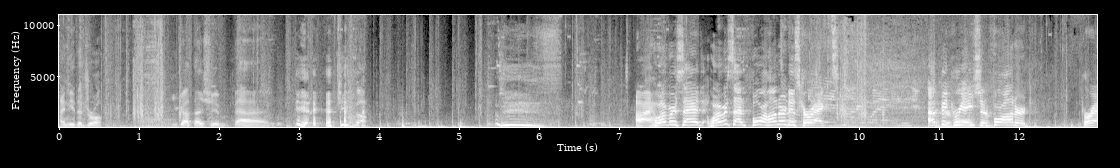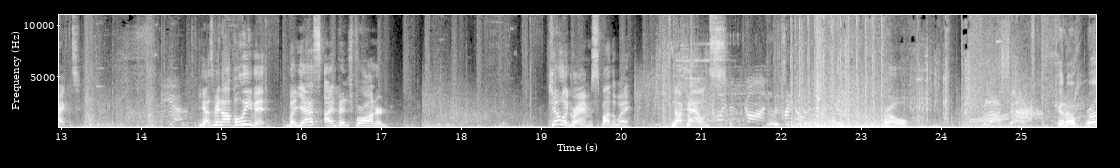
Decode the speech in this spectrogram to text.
I need a drop. You got that shit bad. Keep up. All right, whoever said whoever said 400 is correct. Epic creation 400. Correct. You guys may not believe it, but yes, I bench 400. Kilograms, by the way, not pounds. Dirty down. Bro, Flash out. Can I, bro?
